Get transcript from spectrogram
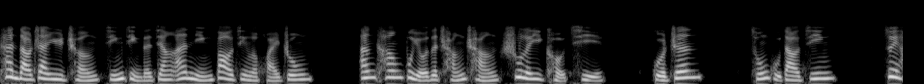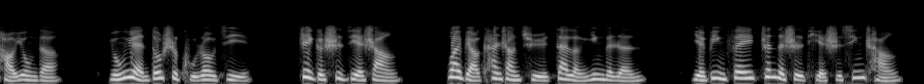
看到战玉成紧紧的将安宁抱进了怀中，安康不由得长长舒了一口气。果真，从古到今，最好用的永远都是苦肉计。这个世界上，外表看上去再冷硬的人，也并非真的是铁石心肠。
